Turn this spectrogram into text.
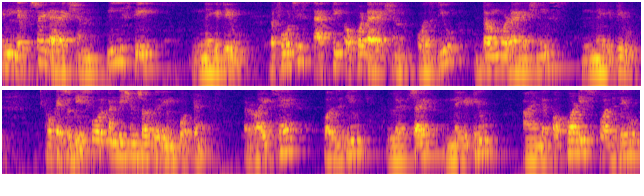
In left side direction please take negative. The force is acting upward direction positive. Downward direction is negative. Okay so these four conditions are very important. Right side positive. Left side negative. And upward is positive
